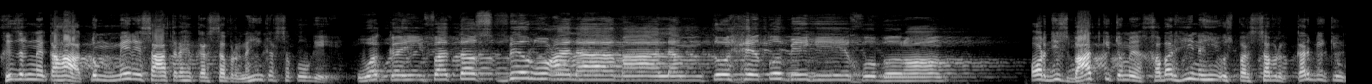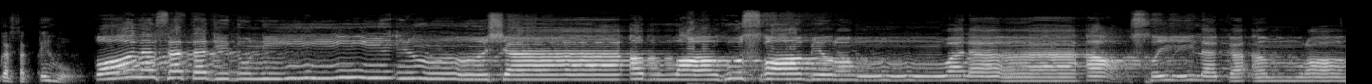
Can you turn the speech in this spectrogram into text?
خضر نے کہا تم میرے ساتھ رہ کر صبر نہیں کر سکو گے۔ وكيف تصبر على ما لم تحط به خبرا۔ اور جس بات کی تمہیں خبر ہی نہیں اس پر صبر کر بھی کیوں کر سکتے ہو؟ قال ستجدني إن شاء الله صابرا ولا أعصي لك أمرا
